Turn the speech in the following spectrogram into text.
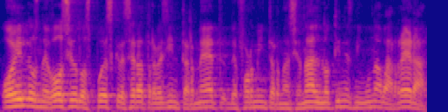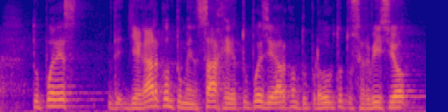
Hoy los negocios los puedes crecer a través de Internet de forma internacional, no tienes ninguna barrera. Tú puedes llegar con tu mensaje, tú puedes llegar con tu producto, tu servicio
